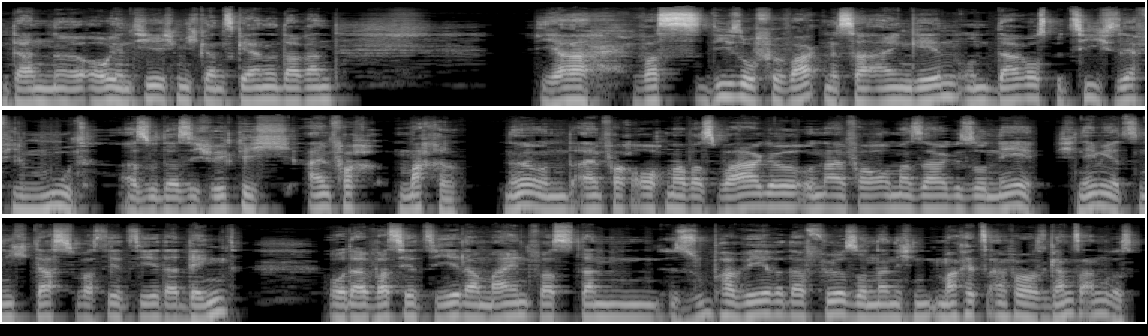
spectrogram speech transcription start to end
dann äh, orientiere ich mich ganz gerne daran, ja, was die so für Wagnisse eingehen und daraus beziehe ich sehr viel Mut. Also, dass ich wirklich einfach mache ne, und einfach auch mal was wage und einfach auch mal sage so, nee, ich nehme jetzt nicht das, was jetzt jeder denkt oder was jetzt jeder meint, was dann super wäre dafür, sondern ich mache jetzt einfach was ganz anderes,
